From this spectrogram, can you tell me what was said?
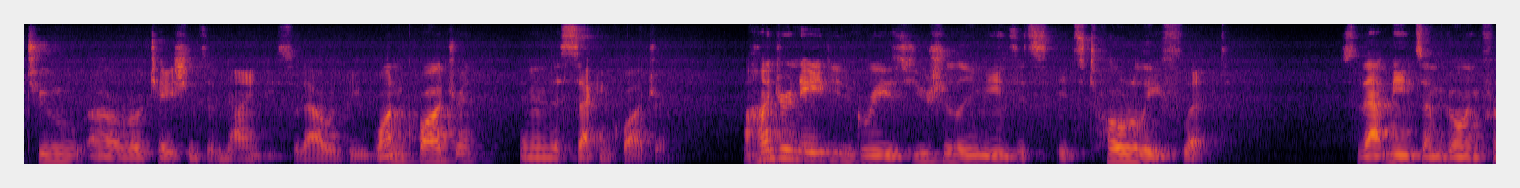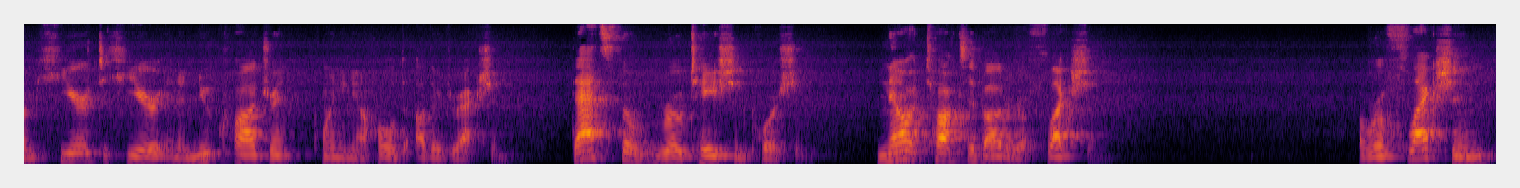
two uh, rotations of 90, so that would be one quadrant and then the second quadrant. 180 degrees usually means it's, it's totally flipped. So that means I'm going from here to here in a new quadrant pointing a whole other direction. That's the rotation portion. Now it talks about a reflection. A reflection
